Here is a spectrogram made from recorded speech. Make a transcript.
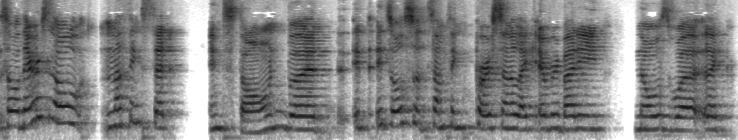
so there's no nothing set in stone, but it, it's also something personal. Like everybody knows what like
